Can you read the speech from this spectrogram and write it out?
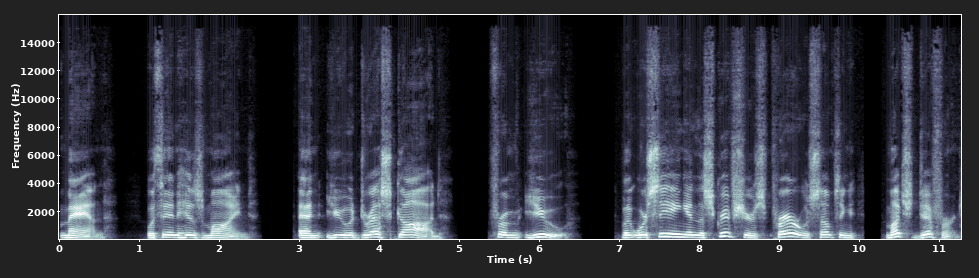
man, within his mind, and you address God from you but we're seeing in the scriptures prayer was something much different.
